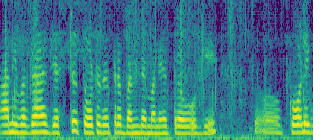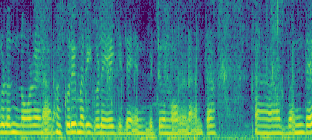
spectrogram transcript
ನಾನಿವಾಗ ಜಸ್ಟ್ ತೋಟದ ಹತ್ರ ಬಂದೆ, ಮನೆ ಹತ್ರ ಹೋಗಿ. ಸೊ ಕೋಳಿಗಳನ್ನ ನೋಡೋಣ, ಕುರಿಮರಿಗಳು ಹೇಗಿದೆ ಅಂದ್ಬಿಟ್ಟು ನೋಡೋಣ ಅಂತ ಬಂದೆ.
